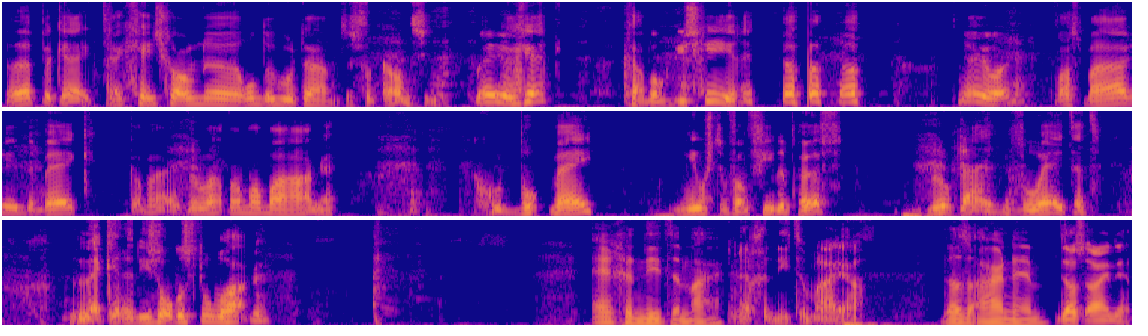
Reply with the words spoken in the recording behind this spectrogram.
Huppakee, ik trek geen schoon eh, ondergoed aan. Het is vakantie. Ben je gek? Ik ga hem ook niet scheren. nee hoor, ik was mijn haar in de beek. Kan maar even wat allemaal maar hangen. Goed boek mee. Nieuwste van Philip Huff. Bloedlijn, of hoe heet het? Lekker in die zonnestoel hangen. En genieten maar. En genieten maar, ja. Dat is Arnhem. Dat is Arnhem.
